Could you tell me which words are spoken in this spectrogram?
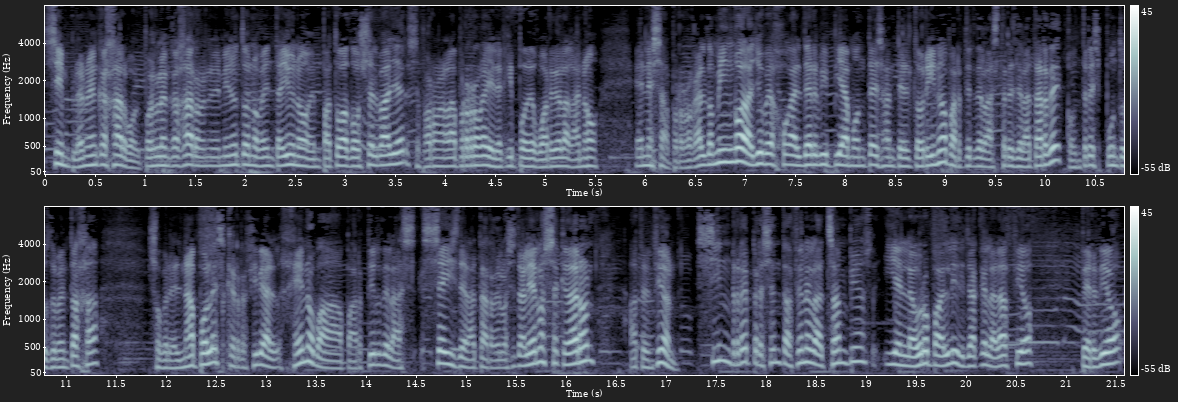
Simple, no encajar gol. Pues lo encajaron en el minuto 91, empató a dos el Bayern, se fueron a la prórroga y el equipo de Guardiola ganó en esa prórroga. El domingo la Juve juega el derby Piamontés ante el Torino a partir de las 3 de la tarde, con tres puntos de ventaja sobre el Nápoles, que recibe al Génova a partir de las 6 de la tarde. Los italianos se quedaron, atención, sin representación en la Champions y en la Europa League, ya que la Lazio perdió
